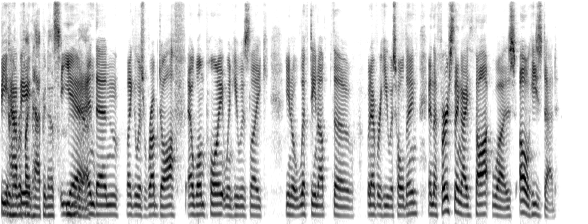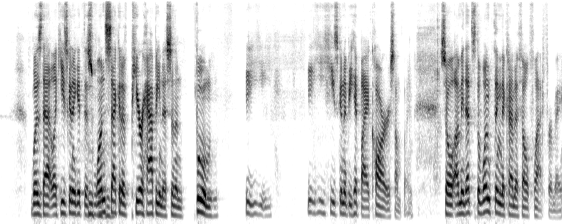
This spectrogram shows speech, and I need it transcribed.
be You'll happy. never find happiness. Yeah, and then like it was rubbed off at one point when he was like, you know, lifting up the whatever he was holding. And the first thing I thought was, "Oh, he's dead." Was that like he's going to get this one second of pure happiness and then boom, he, he, he- he's going to be hit by a car or something. So I mean, that's the one thing that kind of fell flat for me.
